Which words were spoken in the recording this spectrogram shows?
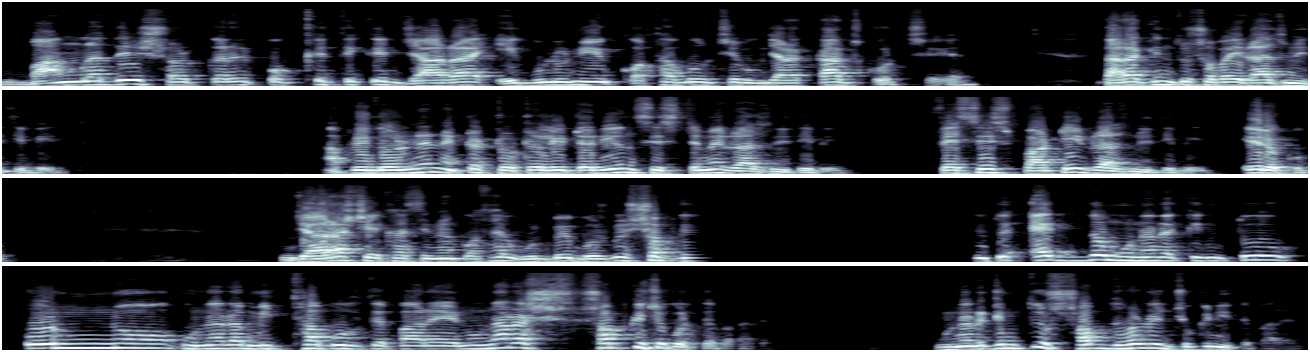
বাংলাদেশ সরকারের পক্ষে থেকে যারা এগুলো নিয়ে কথা বলছে এবং যারা কাজ করছে, তারা কিন্তু সবাই রাজনীতিবিদ। আপনি ধরে নেন একটা টোটালিটারিয়ান সিস্টেমের রাজনীতিবিদ ফেসিস্ট পার্টির রাজনীতিবিদ, এরকম। যারা শেখ হাসিনার কথায় উঠবে, বসবে, সব কিন্তু একদম ওনারা কিন্তু অন্য ওনারা মিথ্যা বলতে পারেন ওনারা সবকিছু করতে পারেন। ওনারা কিন্তু সব ধরনের ঝুঁকি নিতে পারেন।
